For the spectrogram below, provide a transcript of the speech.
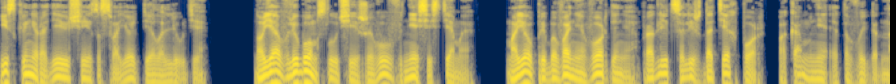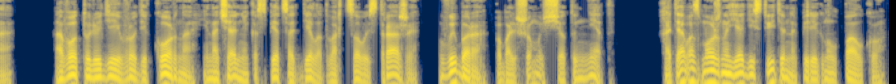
искренне радеющие за свое дело люди. Но я в любом случае живу вне системы. Мое пребывание в Ордене продлится лишь до тех пор, пока мне это выгодно. А вот у людей вроде Корна и начальника спецотдела дворцовой стражи выбора, по большому счету, нет. Хотя, возможно, я действительно перегнул палку,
